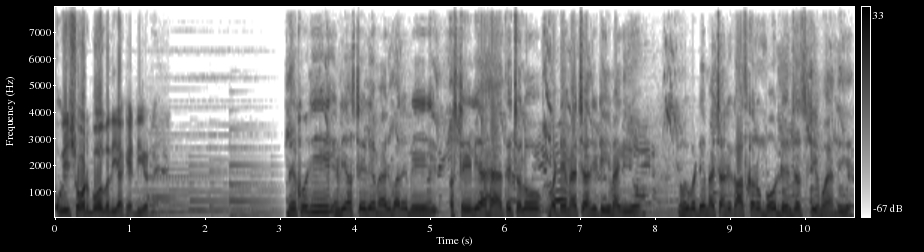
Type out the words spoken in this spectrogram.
ਉਹ ਵੀ ਸ਼ਾਟ ਬਹੁਤ ਵਧੀਆ ਖੇਡੀ ਉਹਨੇ। ਦੇਖੋ ਜੀ ਇੰਡੀਆ ਆਸਟ੍ਰੇਲੀਆ ਮੈਚ ਬਾਰੇ ਵੀ ਆਸਟ੍ਰੇਲੀਆ ਹੈ ਤੇ ਚਲੋ ਵੱਡੇ ਮੈਚਾਂ ਦੀ ਟੀਮ ਹੈਗੀ ਉਹ। ਕਿਉਂਕਿ ਵੱਡੇ ਮੈਚਾਂ 'ਚ ਖਾਸ ਕਰ ਉਹ ਬਹੁਤ ਡੇਂਜਰਸ ਟੀਮ ਹੋ ਜਾਂਦੀ ਹੈ।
